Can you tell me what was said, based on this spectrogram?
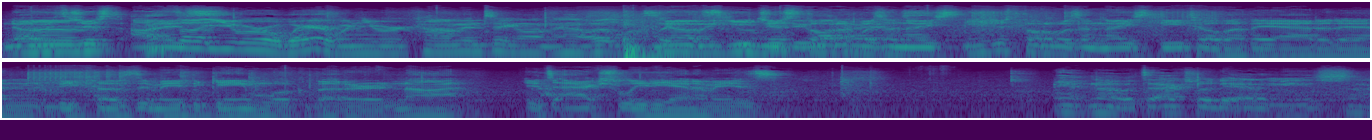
No, Um, it's just I thought you were aware when you were commenting on how it looks like. no, he just Scooby-Doo thought it was a nice. He just thought it was a nice detail that they added in because it made the game look better. Not it's actually the enemies. Yeah, no, it's actually the enemies.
